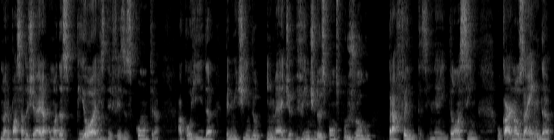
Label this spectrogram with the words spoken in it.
no ano passado já era uma das piores defesas contra a corrida, permitindo em média 22 pontos por jogo para fantasy, né? Então assim, o Cardinals ainda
